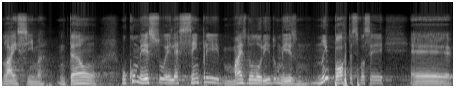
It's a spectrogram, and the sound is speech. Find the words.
lá em cima. Então, o começo ele é sempre mais dolorido mesmo. Não importa se você é,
